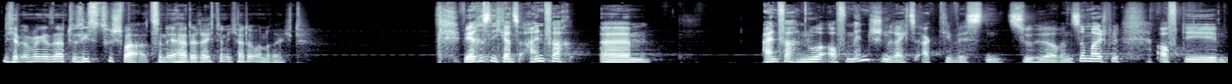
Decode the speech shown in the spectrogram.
Und ich habe immer gesagt, du siehst zu schwarz. Und er hatte recht und ich hatte Unrecht. Wäre es nicht ganz einfach, ähm, einfach nur auf Menschenrechtsaktivisten zu hören, zum Beispiel auf die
